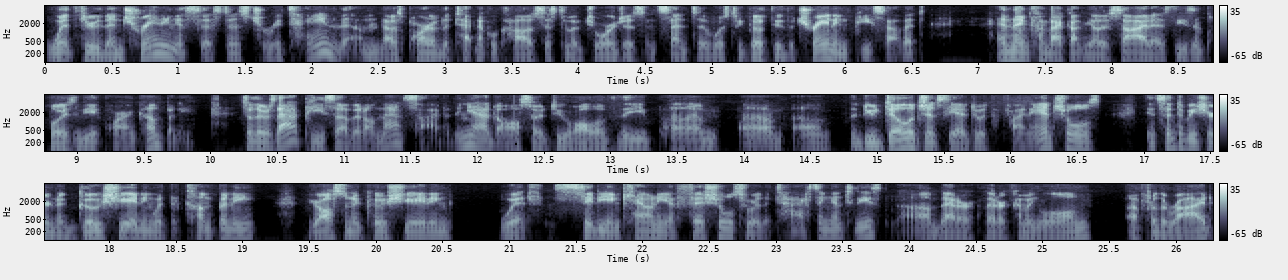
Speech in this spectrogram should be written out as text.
went through then training assistance to retain them. That was part of the technical college system of Georgia's incentive was to go through the training piece of it and then come back out the other side as these employees of the acquiring company. So there was that piece of it on that side, but then you had to also do all of the um, um, um, the due diligence. You had to do with the financials, incentive piece. You're negotiating with the company. You're also negotiating with city and county officials who are the taxing entities um, that are that are coming along uh, for the ride.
